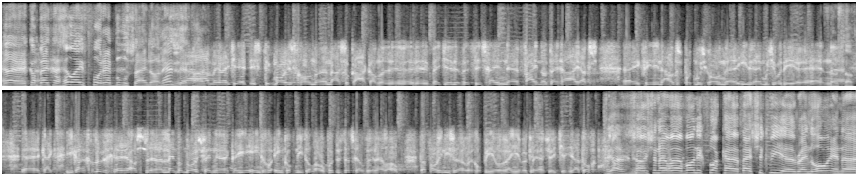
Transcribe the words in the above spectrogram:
Nee, je kan beter heel even voor Red Bull zijn dan, hè, zeg Ja, maar. weet je, het is natuurlijk mooi als het gewoon eh, naast elkaar kan. Eh, eh, weet je, het is geen eh Feyenoord tegen Ajax. Eh, ik vind in de autosport moet je gewoon eh, iedereen moet je waarderen. En, Zo is eh, dat. eh, kijk, je kan gelukkig als uh, Lando Norris fan kan je inco- incognito lopen. Dus dat scheelt weer een hele hoop. Dat val je niet zo heel erg op in je oranje McLaren shirtje. Ja, toch? Ja, zo is het nou, woon ik vlak bij het circuit, Randall. En eh,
